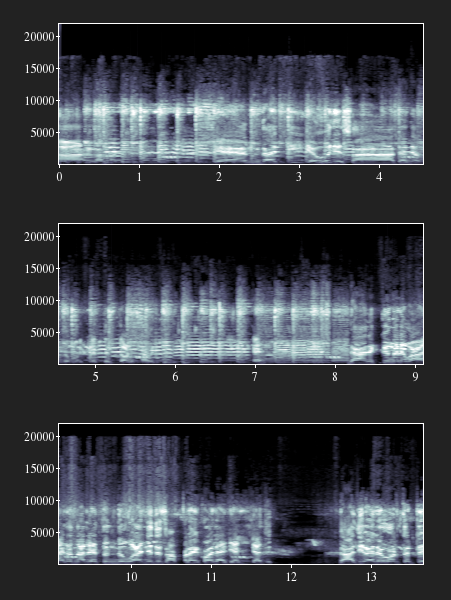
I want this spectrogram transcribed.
കള്ളം എന്താ ചെയ്യ? ഒരു സാധനം ഒന്ന് മുറ്റത്ത് തുണക്കാവില്ല ഏ? ദാനക്ക് ഇങ്ങനെ വയറ് നിറയെ തിന്നു പോകാഞ്ഞത് സപ്ലൈക്കോല അരിയല്ല അത് ദാദിവേല കൊടുത്തിട്ട്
